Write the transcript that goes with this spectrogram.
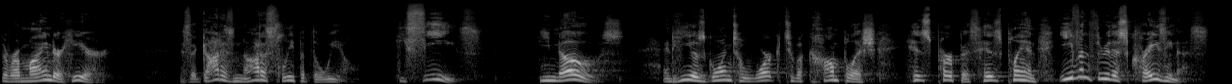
The reminder here is that God is not asleep at the wheel. He sees, He knows, and He is going to work to accomplish His purpose, His plan, even through this craziness.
